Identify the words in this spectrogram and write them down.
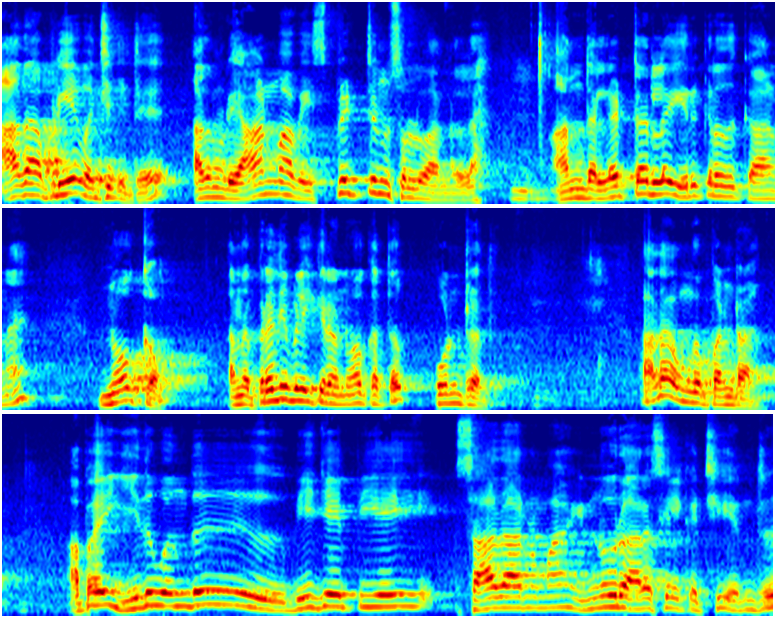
அதை அப்படியே வச்சுக்கிட்டு அதனுடைய ஆன்மாவை ஸ்பிரிட்டுன்னு சொல்லுவாங்கள்ல அந்த லெட்டரில் இருக்கிறதுக்கான நோக்கம் அந்த பிரதிபலிக்கிற நோக்கத்தை கொன்றது. அதை அவங்க பண்ணுறாங்க அப்போ இது வந்து பிஜேபியை சாதாரணமாக இன்னொரு அரசியல் கட்சி என்று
